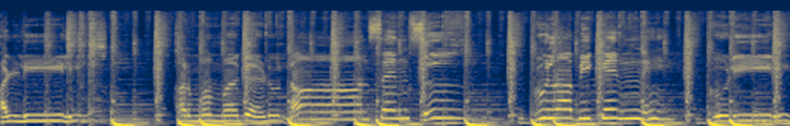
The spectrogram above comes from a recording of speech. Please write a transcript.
ಹಳ್ಳೀಲಿ ಹರ್ಮೊಮ್ಮಗಳು ನಾನ್ ಸೆನ್ಸು ಗುಲಾಬಿ ಕೆನ್ನೆ ಗುಳೀಲಿ,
